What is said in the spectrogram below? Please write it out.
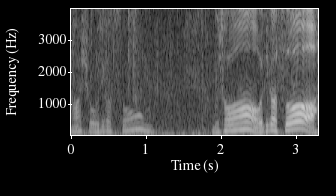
아씨 어디 갔어? 무서워 어디 갔어?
